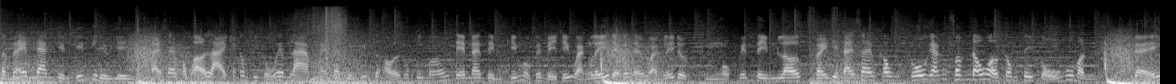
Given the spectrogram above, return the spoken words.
thật ra em đang tìm kiếm cái điều gì? Tại sao em không ở lại các công ty cũ em làm mà em lại tìm kiếm cơ hội ở công ty mới? Thì em đang tìm kiếm một cái vị trí quản lý để có thể quản lý được một cái team lớn. Vậy thì tại sao em không cố gắng phấn đấu ở công ty cũ của mình để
